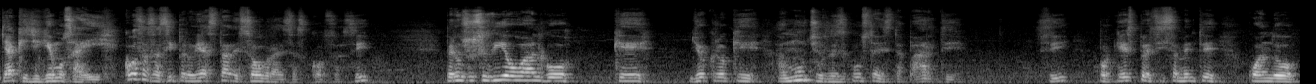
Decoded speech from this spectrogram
ya que lleguemos ahí. Cosas así, pero ya está de sobra esas cosas, ¿sí? Pero sucedió algo que yo creo que a muchos les gusta esta parte, ¿sí? Porque es precisamente cuando,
